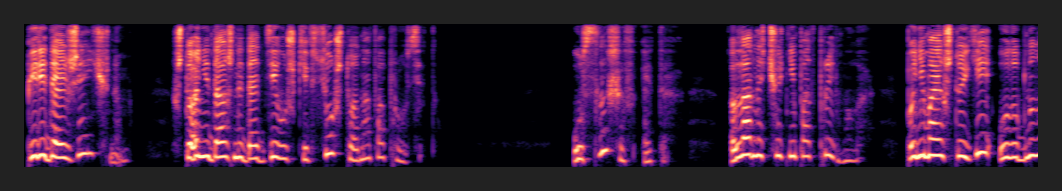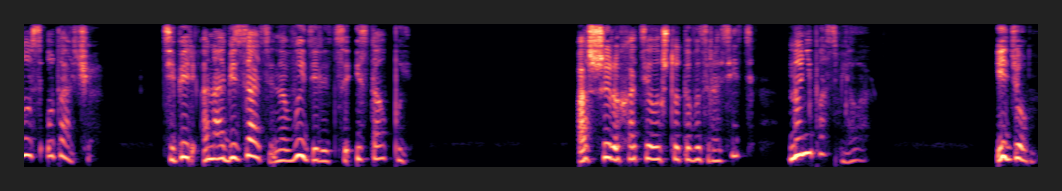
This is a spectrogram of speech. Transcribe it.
Передай женщинам, что они должны дать девушке все, что она попросит». Услышав это, Лана чуть не подпрыгнула, понимая, что ей улыбнулась удача. Теперь она обязательно выделится из толпы. Ашира хотела что-то возразить, но не посмела. «Идем».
